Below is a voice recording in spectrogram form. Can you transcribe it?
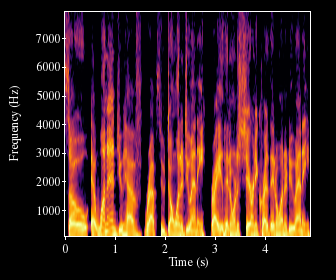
So at one end, you have reps who don't want to do any, right? They don't want to share any credit. They don't want to do any.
